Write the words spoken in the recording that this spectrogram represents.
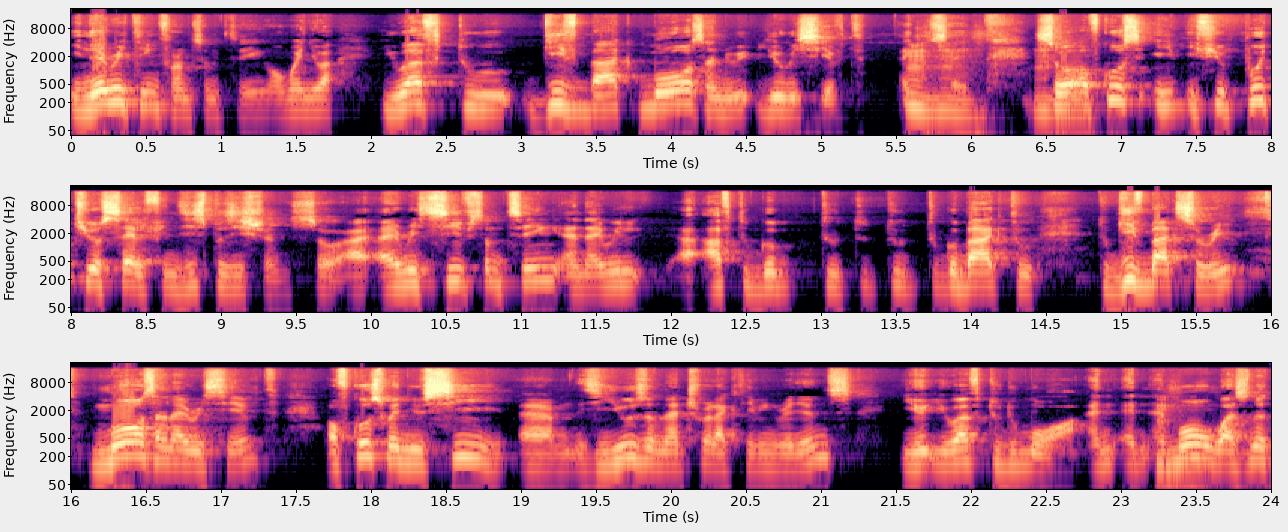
inheriting from something, or when you are, you have to give back more than you received. I could mm-hmm. say. Mm-hmm. So of course, if, if, you put yourself in this position, so I, I, receive something and I will have to go to, to, to, to go back to, to give back, sorry, more than I received. Of course, when you see um, the use of natural active ingredients, you, you have to do more. And, and, mm-hmm. more was not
